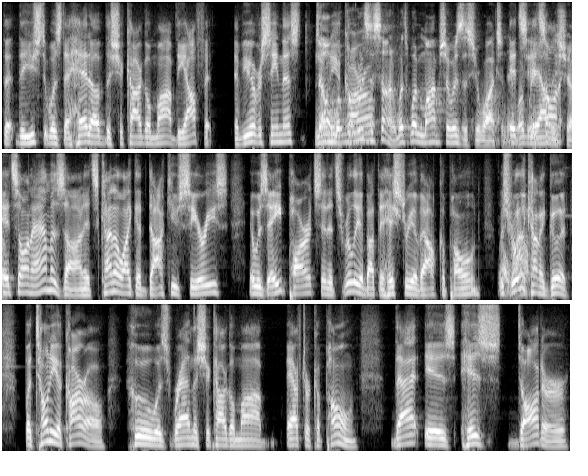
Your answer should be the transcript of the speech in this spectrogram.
the the used to was the head of the Chicago mob, the outfit. Have you ever seen this? Tony no, what, what is this on? What's what mob show is this you're watching? Here? It's, it's on show? it's on Amazon. It's kind of like a docu series. It was eight parts, and it's really about the history of Al Capone. It was oh, really kind of good. But Tony Accardo, who was ran the Chicago mob after Capone, that is his daughter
